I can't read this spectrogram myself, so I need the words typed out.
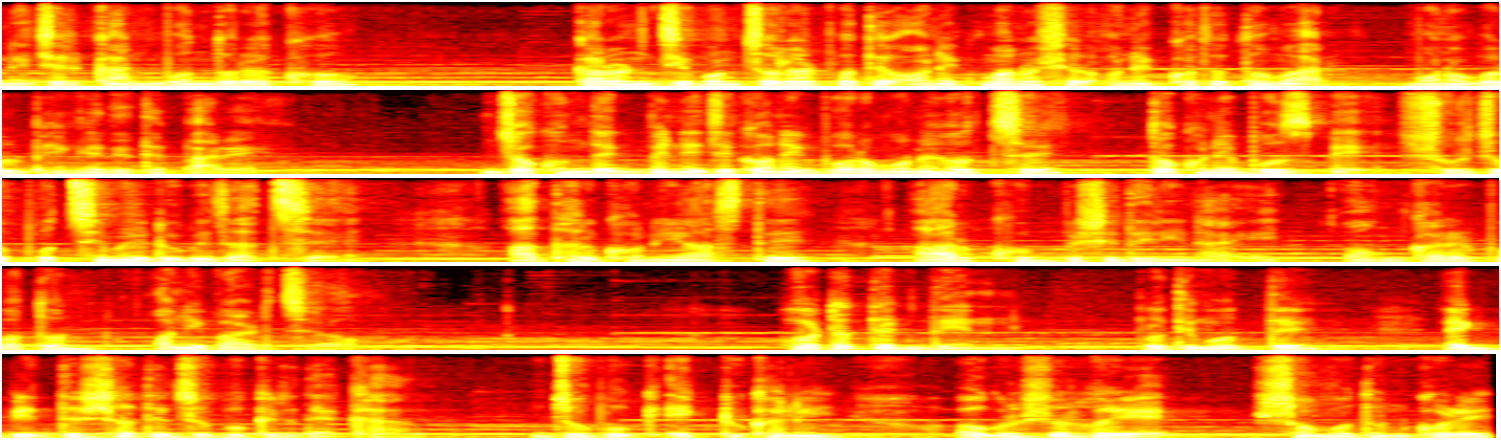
নিজের কান বন্ধ রাখো। কারণ জীবন চলার পথে অনেক মানুষের অনেক কথা তোমার মনোবল ভেঙে দিতে পারে। যখন দেখবে নিজেকে অনেক বড় মনে হচ্ছে, তখনই বুঝবে সূর্য পশ্চিমে ডুবে যাচ্ছে। আধার ঘনিয়ে আসতে আর খুব বেশি দেরি নাই। অহংকারের পতন অনিবার্য। হঠাৎ একদিন প্রতিমধ্যে এক বৃদ্ধের সাথে যুবকের দেখা। যুবক একটুখানি অগ্রসর হয়ে সম্বোধন করে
